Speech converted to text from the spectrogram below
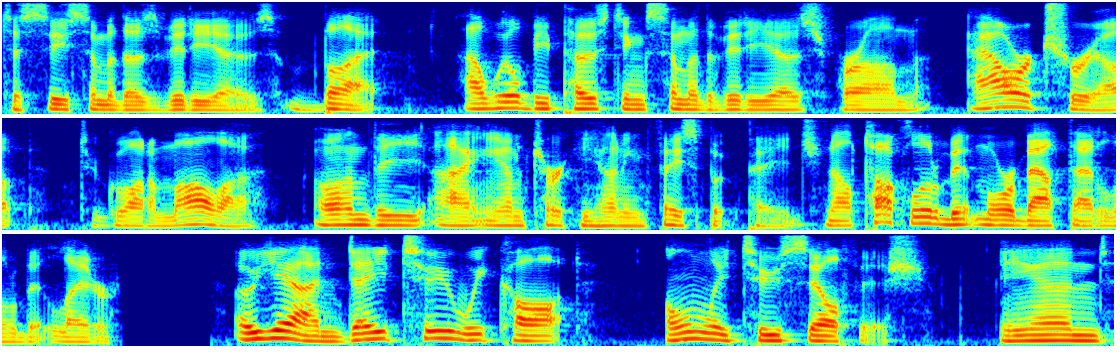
to see some of those videos. But I will be posting some of the videos from our trip to Guatemala on the I Am Turkey Hunting Facebook page. And I'll talk a little bit more about that a little bit later. Oh, yeah, and day two we caught only two sailfish. And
